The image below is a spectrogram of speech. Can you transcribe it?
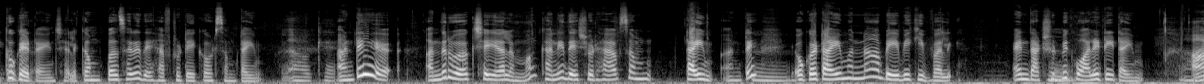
ఎక్కువ కేటాయించాలి. Compulsory they have to take out some time okay అంటే అందరూ వర్క్ చేయాలమ్మా కానీ they should have some time అంటే ఒక టైం అన్నా బేబీకి ఇవ్వాలి. And that should be quality time ఆ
